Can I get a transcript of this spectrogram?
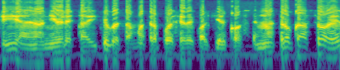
¿sí? A nivel estadístico esa muestra puede ser de cualquier cosa. En nuestro caso es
